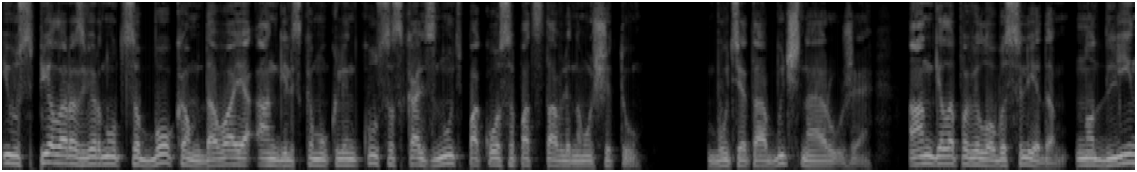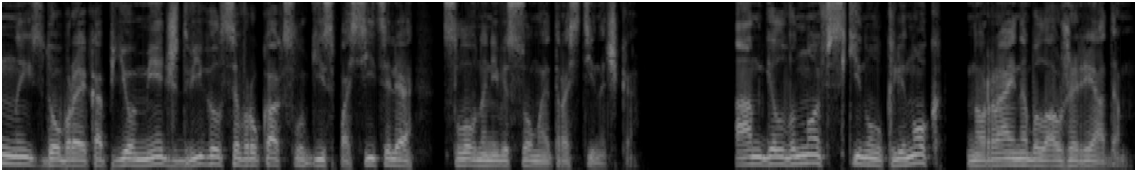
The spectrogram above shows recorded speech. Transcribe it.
и успела развернуться боком, давая ангельскому клинку соскользнуть по косо подставленному щиту. Будь это обычное оружие, ангела повело бы следом, но длинный, с доброе копье меч двигался в руках слуги Спасителя, словно невесомая тростиночка. Ангел вновь скинул клинок, но Райна была уже рядом.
